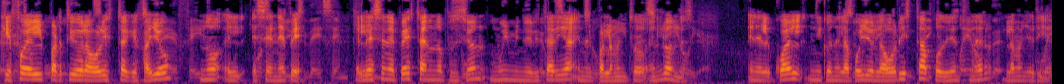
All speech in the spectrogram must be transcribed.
¿Qué fue el Partido Laborista que falló? No el SNP. El SNP está en una posición muy minoritaria en el Parlamento en Londres en el cual ni con el apoyo laborista podrían tener la mayoría.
